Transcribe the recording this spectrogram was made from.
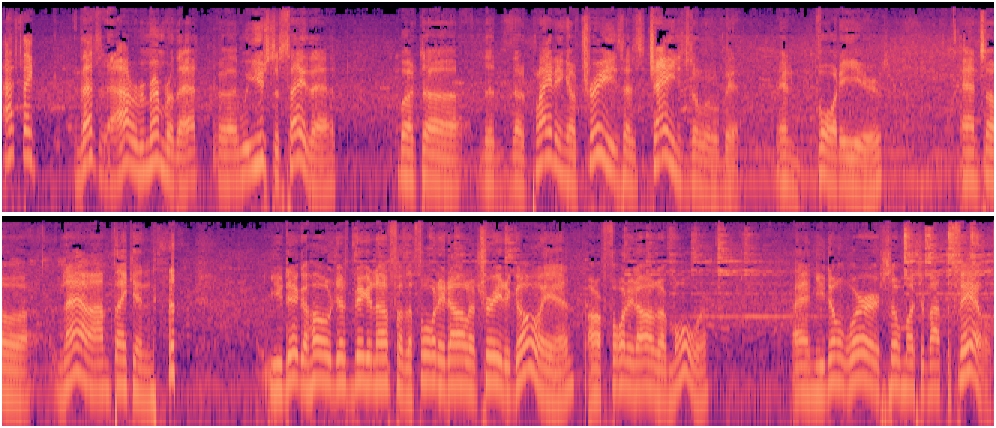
I think that's, I remember that. Uh, we used to say that, but uh, the, the planting of trees has changed a little bit in 40 years. And so uh, now I'm thinking you dig a hole just big enough for the $40 tree to go in, or $40 or more and you don't worry so much about the field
